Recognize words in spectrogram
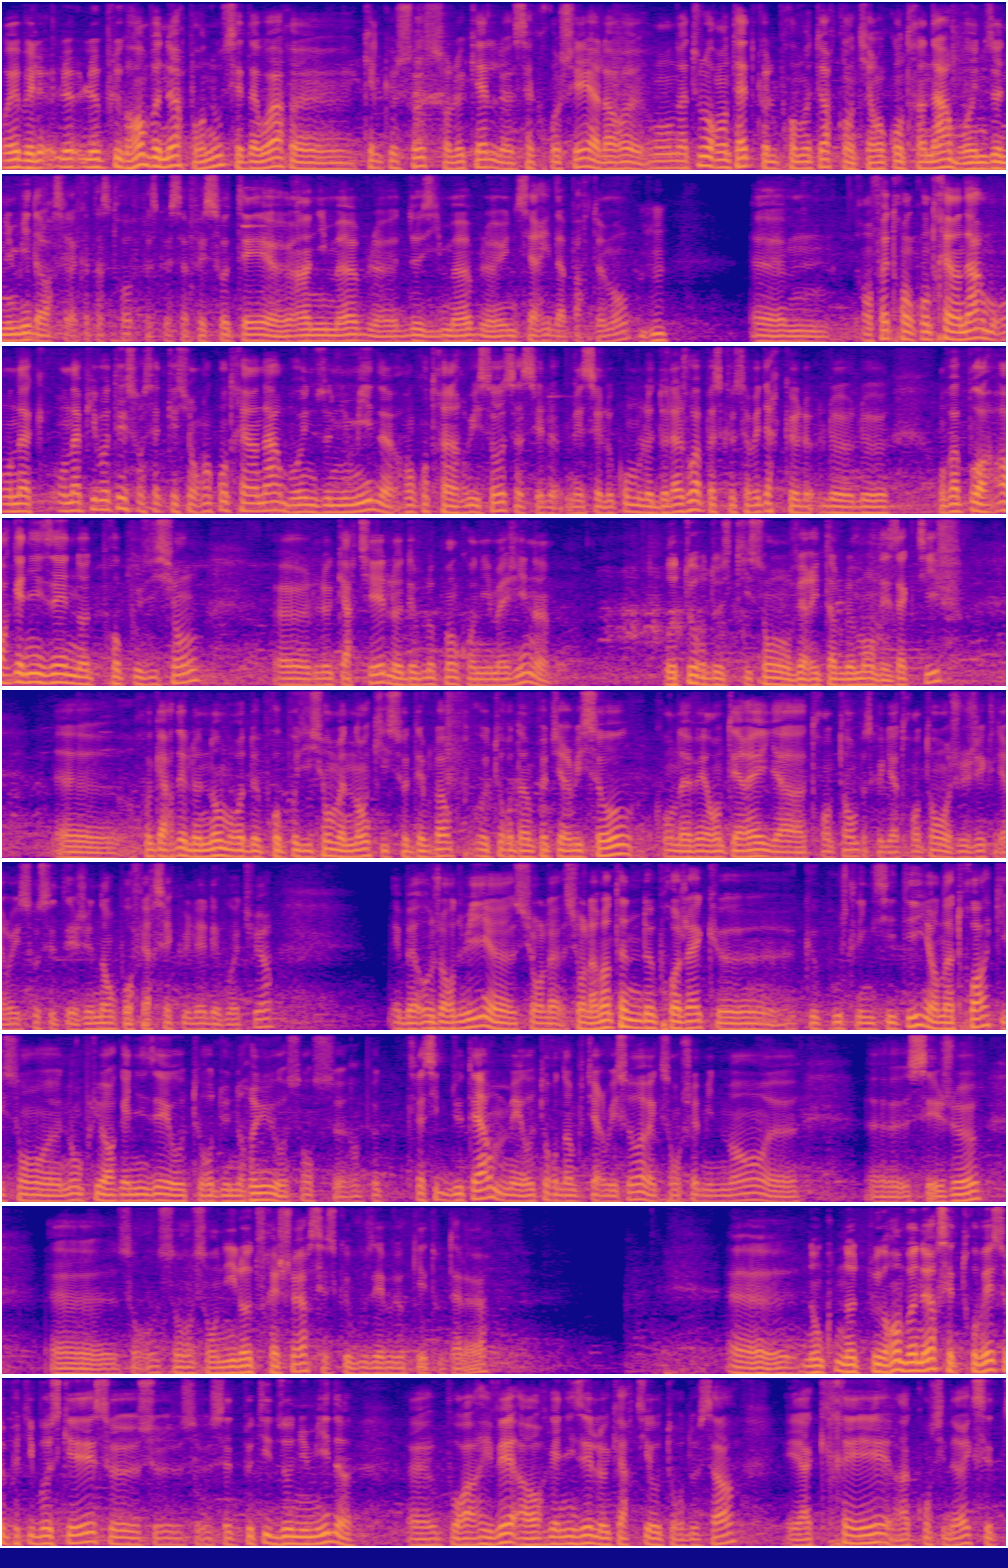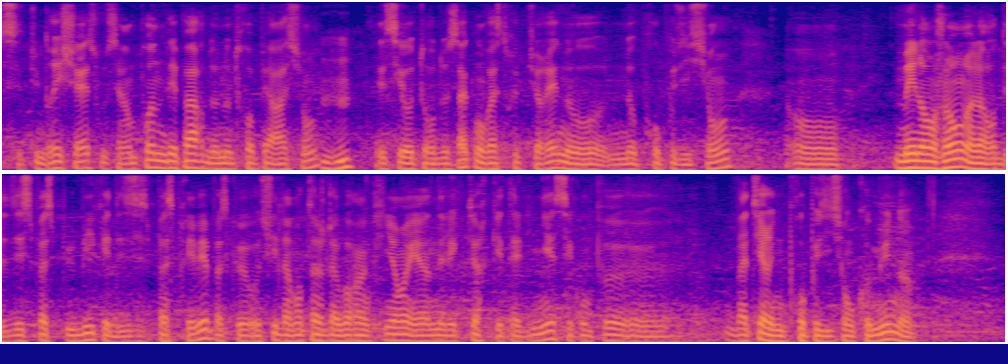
Oui, mais le, plus grand bonheur pour nous, c'est d'avoir euh, quelque chose sur lequel s'accrocher. Alors, euh, on a toujours en tête que le promoteur, quand il rencontre un arbre ou une zone humide, alors c'est la catastrophe parce que ça fait sauter euh, un immeuble, deux immeubles, une série d'appartements. Mhm. en fait, rencontrer un arbre, on a, on a pivoté sur cette question. Rencontrer un arbre ou une zone humide, rencontrer un ruisseau, ça c'est le, mais c'est le comble de la joie parce que ça veut dire que le, on va pouvoir organiser notre proposition, le quartier, le développement qu'on imagine autour de ce qui sont véritablement des actifs euh, regardez le nombre de propositions maintenant qui se développent autour d'un petit ruisseau qu'on avait enterré il y a 30 ans, parce qu'il y a 30 ans, on jugeait que les ruisseaux c'était gênant pour faire circuler les voitures. Et bien aujourd'hui, euh, sur, la, vingtaine de projets que, pousse Link City, il y en a trois qui sont euh, non plus organisés autour d'une rue au sens un peu classique du terme, mais autour d'un petit ruisseau avec son cheminement, ses jeux, son îlot de fraîcheur, c'est ce que vous évoquiez tout à l'heure. Euh, donc notre plus grand bonheur, c'est de trouver ce petit bosquet, cette petite zone humide pour arriver à organiser le quartier autour de ça et à créer, à considérer que c'est une richesse ou c'est un point de départ de notre opération. Mhm. Et c'est autour de ça qu'on va structurer nos, propositions en mélangeant alors des espaces publics et des espaces privés, parce que aussi l'avantage d'avoir un client et un électeur qui est aligné, c'est qu'on peut euh, bâtir une proposition commune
